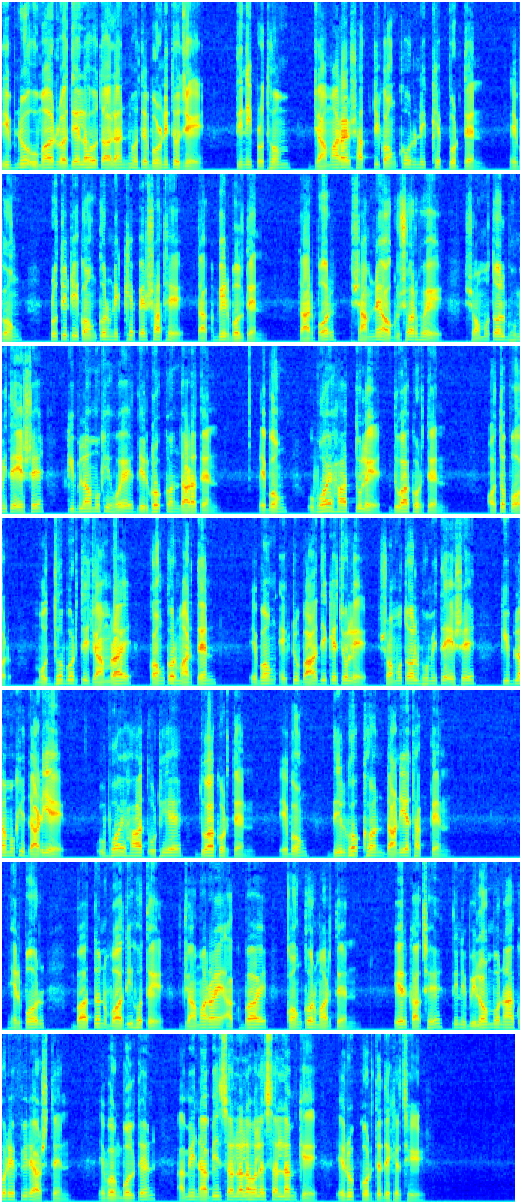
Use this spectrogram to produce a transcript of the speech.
ইবনু উমর রদিয়াল্লাহ তাল্লাহ্ন হতে বর্ণিত যে, তিনি প্রথম জামারায় সাতটি কঙ্কর নিক্ষেপ করতেন এবং প্রতিটি কঙ্কর নিক্ষেপের সাথে তাকবীর বলতেন। তারপর সামনে অগ্রসর হয়ে সমতল ভূমিতে এসে কিবলামুখী হয়ে দীর্ঘক্ষণ দাঁড়াতেন এবং উভয় হাত তুলে দোয়া করতেন। অতপর মধ্যবর্তী জামরায় কঙ্কর মারতেন এবং একটু বাঁ দিকে চলে সমতল ভূমিতে এসে কিবলামুখী দাঁড়িয়ে উভয় হাত উঠিয়ে দোয়া করতেন এবং দীর্ঘক্ষণ দাঁড়িয়ে থাকতেন। এরপর বাতন ওয়াদি হতে জামারায় আকবায় কঙ্কর মারতেন। এর কাছে তিনি বিলম্ব না করে ফিরে আসতেন এবং বলতেন, আমি নাবি সাল্লাহ আলাইসাল্লামকে এরূপ করতে দেখেছি।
